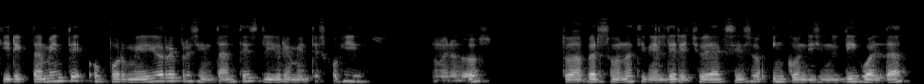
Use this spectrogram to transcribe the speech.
directamente o por medio de representantes libremente escogidos. Número 2. Toda persona tiene el derecho de acceso en condiciones de igualdad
